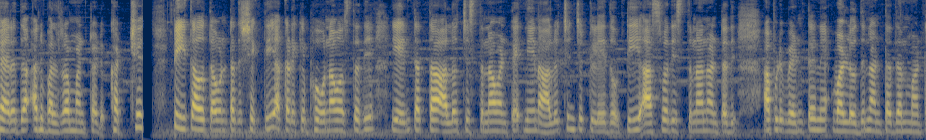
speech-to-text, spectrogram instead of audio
శారద అని బలరాం అంటాడు. కట్ చేసి టీ తాగుతూ ఉంటుంది శక్తి అక్కడికి భువనం వస్తుంది. ఏంటత్తా ఆలోచిస్తున్నావు అంటే నేను ఆలోచించట్లేదు టీ ఆస్వాదిస్తున్నాను అంటది. అప్పుడు వెంటనే వాళ్ళ వదిన అంటది అనమాట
